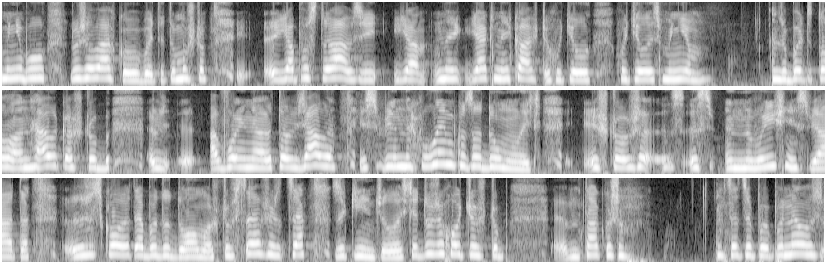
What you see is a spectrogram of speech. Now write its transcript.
мені було дуже легко робити, тому що е, я постарався, я як найкраще хотіло, хотілося мені. Зробити того ангелика, щоб а воїни АТО взяли і собі на хвилинку задумались, що вже новорічні свята, вже скоро треба додому, щоб все вже це закінчилось. Я дуже хочу, щоб е, також це це припинилось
